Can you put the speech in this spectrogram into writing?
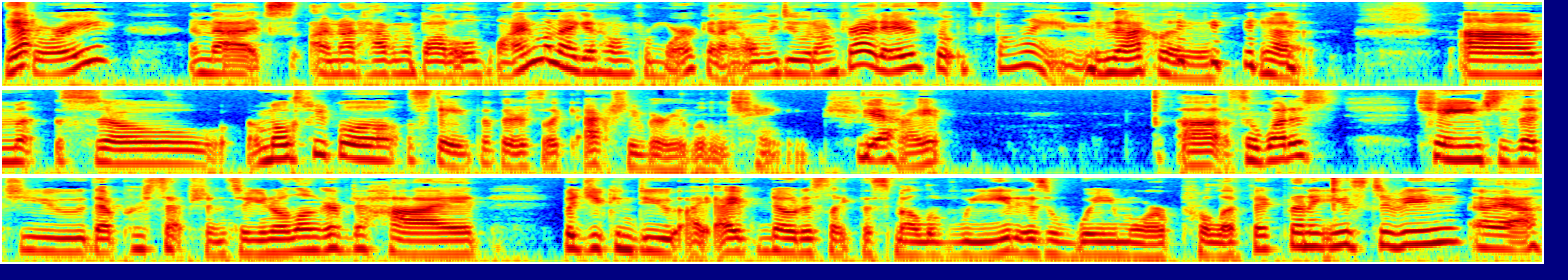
Yeah. story. And that I'm not having a bottle of wine when I get home from work, and I only do it on Fridays, so it's fine. exactly. yeah. Um. So most people state that there's like actually very little change. Yeah. Right. Uh. So what has changed is that you that perception. So you no longer have to hide, but you can do. I, I've noticed like the smell of weed is way more prolific than it used to be. Oh yeah,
